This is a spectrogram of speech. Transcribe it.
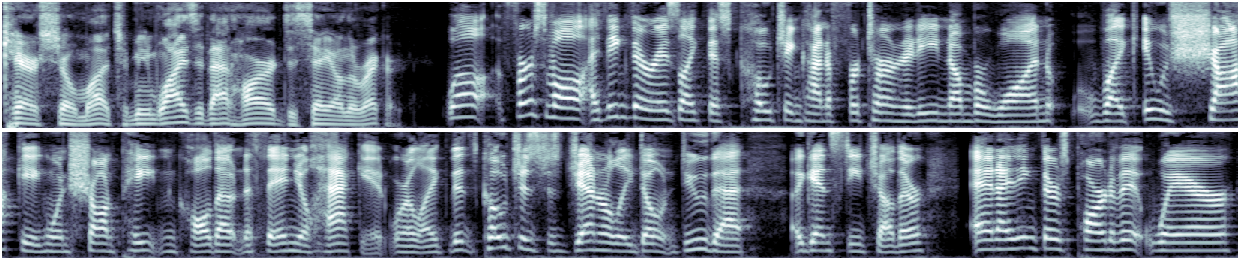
care so much. I mean, why is it that hard to say on the record? Well, first of all, I think there is like this coaching kind of fraternity. Number one, like it was shocking when Sean Payton called out Nathaniel Hackett, where like the coaches just generally don't do that against each other. And I think there's part of it where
